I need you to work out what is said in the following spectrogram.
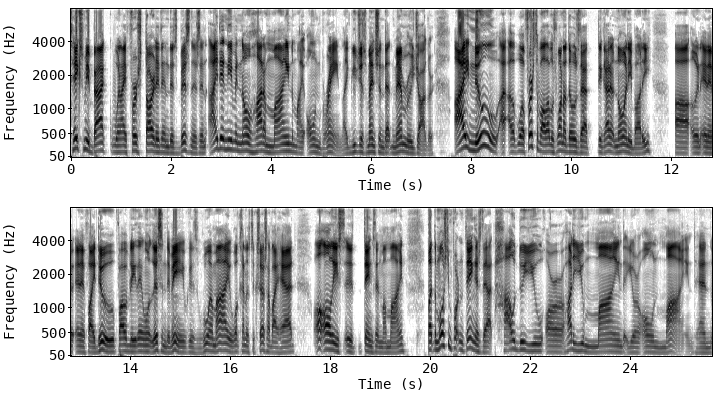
takes me back when I first started in this business and I didn't even know how to mind my own brain. Like you just mentioned that memory jogger. I knew, I, well, first of all, I was one of those that think I don't know anybody. Uh, and, and, if, and if I do, probably they won't listen to me because who am I? What kind of success have I had? All, all these uh, things in my mind. But the most important thing is that how do you or how do you mind your own mind? And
